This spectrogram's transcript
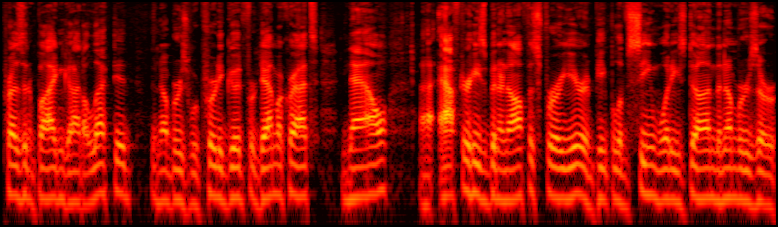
President Biden got elected, the numbers were pretty good for Democrats. Now, uh, after he's been in office for a year and people have seen what he's done, the numbers are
